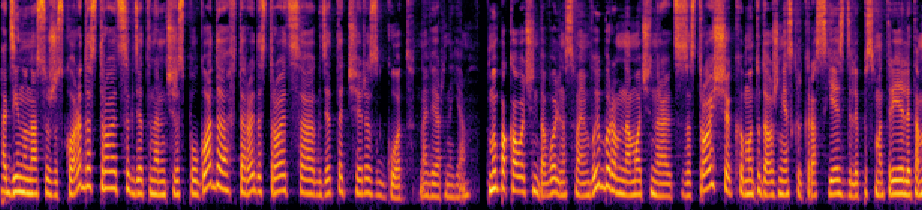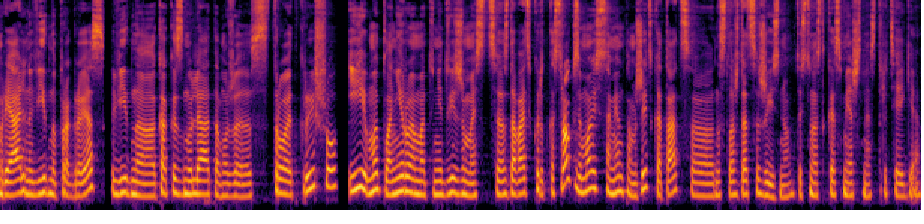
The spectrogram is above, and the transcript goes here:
Один у нас уже скоро достроится, где-то, наверное, через полгода. Второй достроится где-то через год, наверное. Мы пока очень довольны своим выбором, нам очень нравится застройщик. Мы туда уже несколько раз съездили, посмотрели, там реально видно прогресс, видно, как из нуля там уже строят крышу. И мы планируем эту недвижимость сдавать в краткосрок, зимой самим там жить, кататься, наслаждаться жизнью. То есть у нас такая смешанная стратегия.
